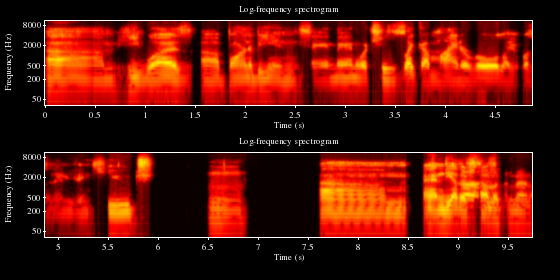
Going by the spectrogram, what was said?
Um, he was uh Barnaby in Sandman, which was like a minor role, like it wasn't anything huge. hmm. Um, and the other Oh, I'm stuff, looking at him.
